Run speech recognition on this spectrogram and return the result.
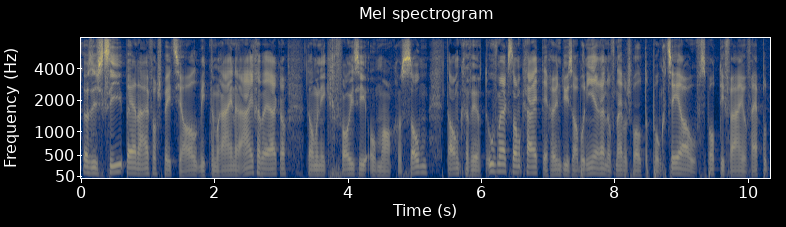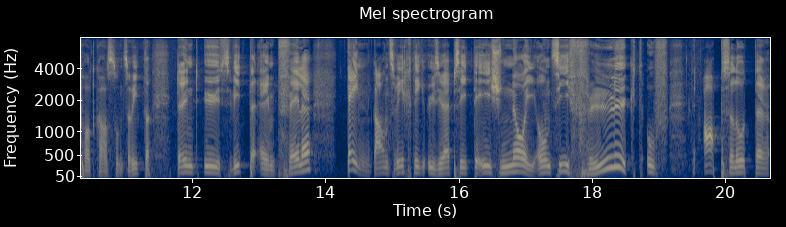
Das war Bern einfach Spezial mit dem Rainer Eichenberger. Dominik Feusi und Markus Somm. Danke für die Aufmerksamkeit. Ihr könnt uns abonnieren auf nebelspalter.ch, auf Spotify, auf Apple Podcasts und so weiter. Könnt uns weiterempfehlen. Denn, ganz wichtig, unsere Webseite ist neu und sie fliegt auf absoluter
